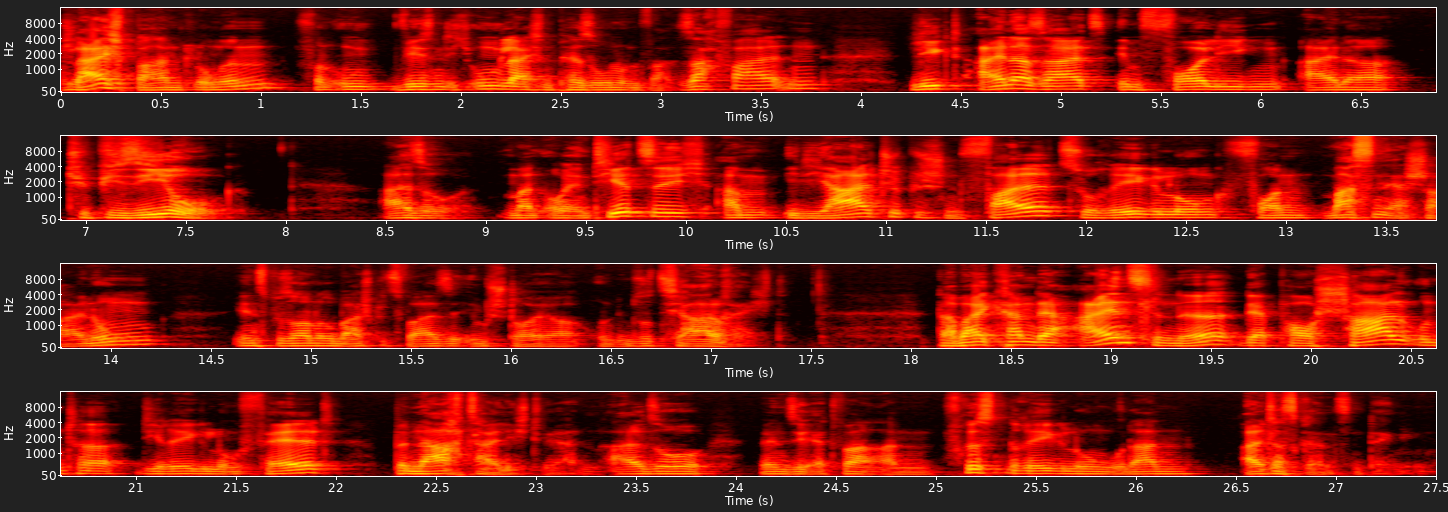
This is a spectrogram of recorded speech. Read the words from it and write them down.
Gleichbehandlungen von un wesentlich ungleichen Personen und Sachverhalten liegt einerseits im Vorliegen einer Typisierung. Also man orientiert sich am idealtypischen Fall zur Regelung von Massenerscheinungen, insbesondere beispielsweise im Steuer- und im Sozialrecht. Dabei kann der Einzelne, der pauschal unter die Regelung fällt, benachteiligt werden. Also wenn Sie etwa an Fristenregelungen oder an Altersgrenzen denken.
